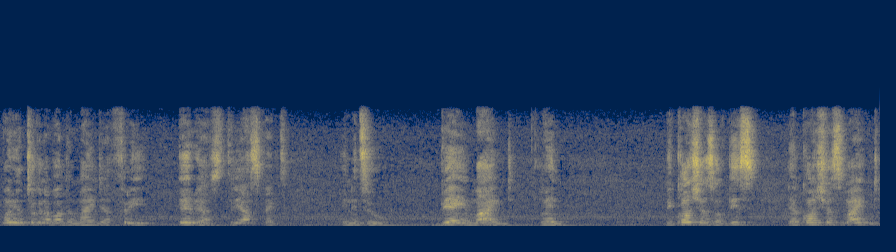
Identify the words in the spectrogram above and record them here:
when you're talking about the mind, there are three areas, three aspects you need to bear in mind. I mean, be conscious of this, the conscious mind,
